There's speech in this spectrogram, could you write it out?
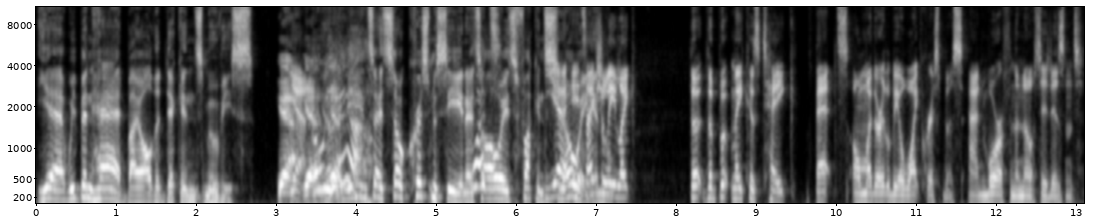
yeah, we've been had by all the Dickens movies. Yeah, Yeah. yeah, Oh, yeah. You know what I mean, it's, it's so Christmassy and it's What? always fucking Yeah, snowing. it's actually and- like the the bookmakers take bets on whether it'll be a white Christmas, and more often than not, it isn't.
